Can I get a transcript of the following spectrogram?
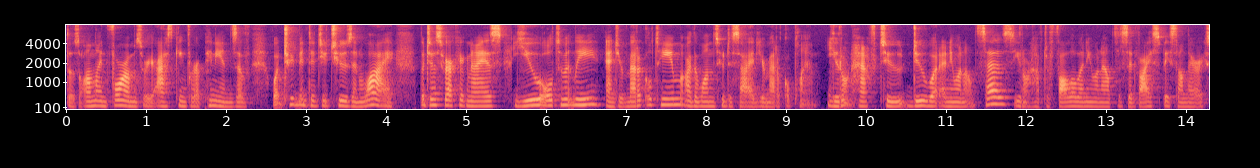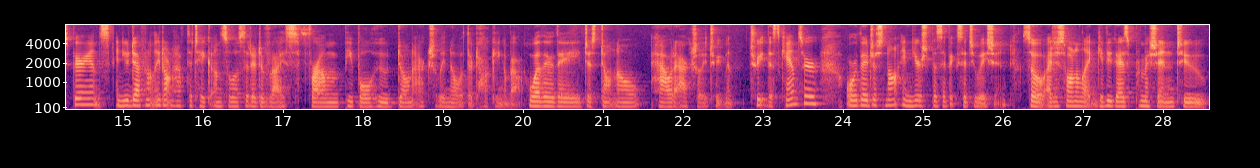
those online forums where you're asking for opinions of what treatment did you choose and why, but just recognize you ultimately and your medical team are the ones who decide your medical plan. You don't have to do what anyone else says, you don't have to follow anyone else's advice based on their experience, and you definitely don't have to take unsolicited advice from people who don't actually know what they're talking about. Whether they just don't know how to actually treatment treat this cancer or they're just not in your specific situation. So I just want to like give you guys permission to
